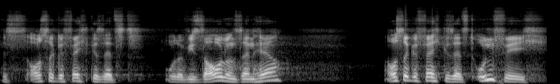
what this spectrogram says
ist außer Gefecht gesetzt, oder wie Saul und sein Herr, außer Gefecht gesetzt, unfähig,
